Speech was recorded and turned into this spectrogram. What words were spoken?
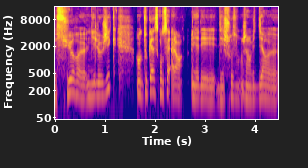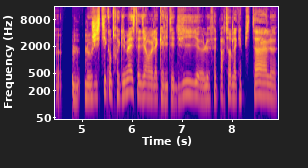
sûre ni logique. En tout cas, ce qu'on sait, alors il y a des, des choses, j'ai envie de dire logistiques entre guillemets, c'est-à-dire la qualité de vie, le fait de partir de la capitale.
